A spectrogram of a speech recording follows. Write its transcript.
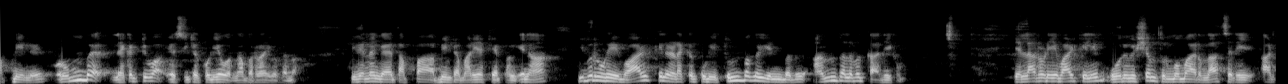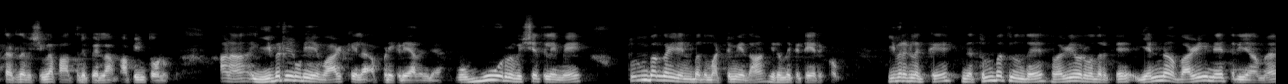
அப்படின்னு ரொம்ப நெகட்டிவா யோசிக்கக்கூடிய ஒரு நபர் தான் இவங்க தான். இது என்னங்க தப்பா அப்படின்ற மாதிரியா கேட்பாங்க. ஏன்னா இவருடைய வாழ்க்கையில் நடக்கக்கூடிய துன்பங்கள் என்பது அந்த அளவுக்கு அதிகம். எல்லாருடைய வாழ்க்கையிலும் ஒரு விஷயம் துன்பமா இருந்தா சரி அடுத்தடுத்த விஷயங்களை பார்த்துட்டு போயிடலாம் அப்படின்னு தோணும். ஆனா இவர்களுடைய வாழ்க்கையில அப்படி கிடையாதுங்க. ஒவ்வொரு விஷயத்திலையுமே துன்பங்கள் என்பது மட்டுமே தான் இருந்துகிட்டே இருக்கும். இவர்களுக்கு இந்த துன்பத்திலிருந்து வழி வருவதற்கு என்ன வழின்னே தெரியாம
